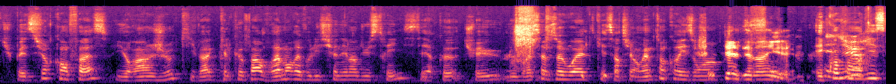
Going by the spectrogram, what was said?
tu peux être sûr qu'en face, il y aura un jeu qui va quelque part vraiment révolutionner l'industrie. C'est-à-dire que tu as eu le Breath of the Wild qui est sorti en même temps qu'Horizon 1. Et quoi qu'on dise,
